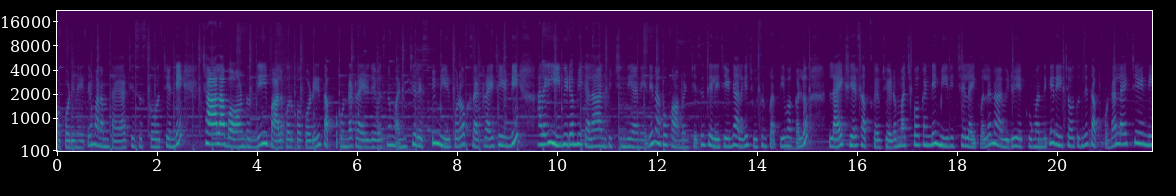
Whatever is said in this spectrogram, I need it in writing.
పకోడీని అయితే మనం తయారు చేసేసుకోవచ్చండి. చాలా బాగుంటుంది ఈ పాలకూర పకోడీని. తప్పకుండా ట్రై చేయవలసిన మంచి రెసిపీ మీరు కూడా ఒకసారి ట్రై చేయండి. అలాగే ఈ వీడియో మీకు ఎలా అనిపించింది అనేది నాకు కామెంట్ చేసి తెలియచేయండి. అలాగే చూసిన ప్రతి ఒక్కళ్ళు లైక్ షేర్ సబ్స్క్రైబ్ చేయడం మర్చిపోకండి. మీరు ఇచ్చే లైక్ వల్ల నా వీడియో ఎక్కువ మందికి రీచ్ అవుతుంది. తప్పకుండా లైక్ చేయండి.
